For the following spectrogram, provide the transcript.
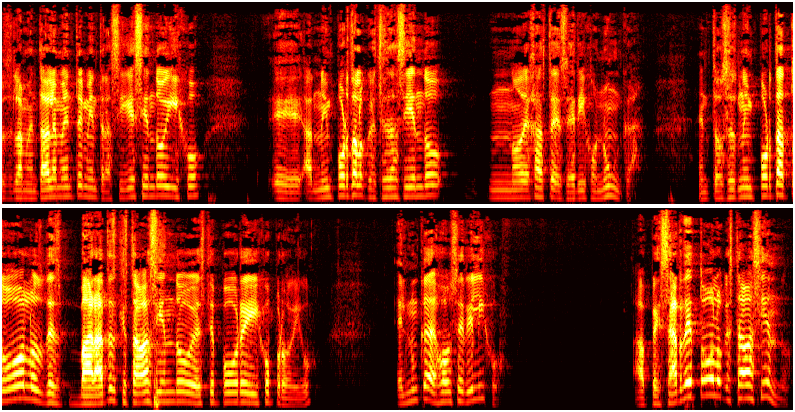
pues lamentablemente mientras sigues siendo hijo, eh, no importa lo que estés haciendo, no dejaste de ser hijo nunca. Entonces no importa todos los desbarates que estaba haciendo este pobre hijo pródigo, él nunca dejó de ser el hijo. A pesar de todo lo que estaba haciendo.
